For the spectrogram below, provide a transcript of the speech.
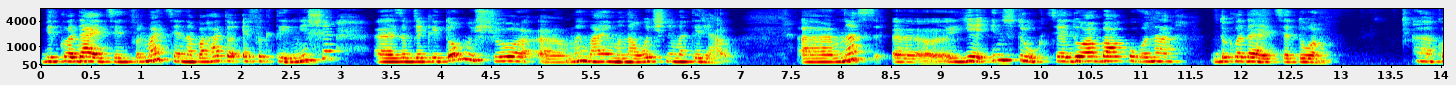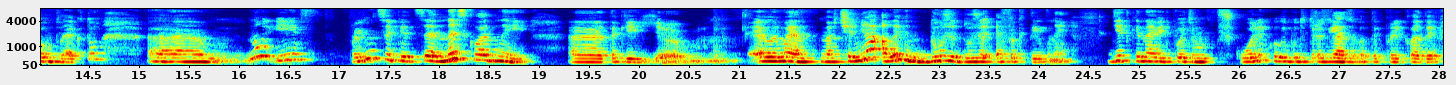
відкладається інформація набагато ефективніше е, завдяки тому, що е, ми маємо наочний матеріал. У нас є інструкція до абаку, вона докладається до е, комплекту. Е, Ну і в принципі це нескладний е, такий елемент навчання, але він дуже-дуже ефективний. Дітки навіть потім в школі, коли будуть розв'язувати приклади,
